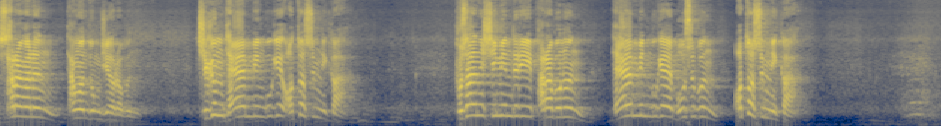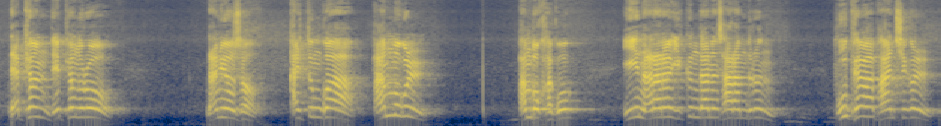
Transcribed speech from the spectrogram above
사랑하는 당원 동지 여러분, 지금 대한민국이 어떻습니까? 부산 시민들이 바라보는 대한민국의 모습은 어떻습니까? 내 편, 내 편으로 나뉘어서 갈등과 반목을 반복하고 이 나라를 이끈다는 사람들은 부패와 반칙을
